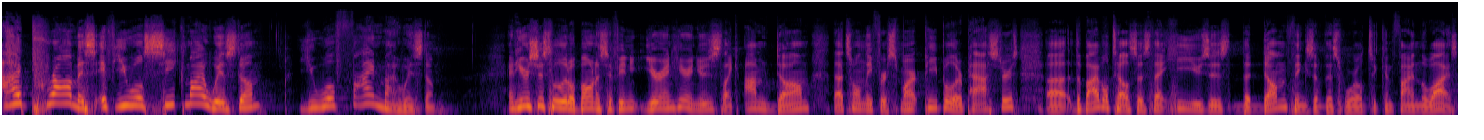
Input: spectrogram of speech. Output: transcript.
I promise if you will seek my wisdom, you will find my wisdom. And here's just a little bonus. If you're in here and you're just like, I'm dumb, that's only for smart people or pastors, uh, the Bible tells us that he uses the dumb things of this world to confine the wise.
